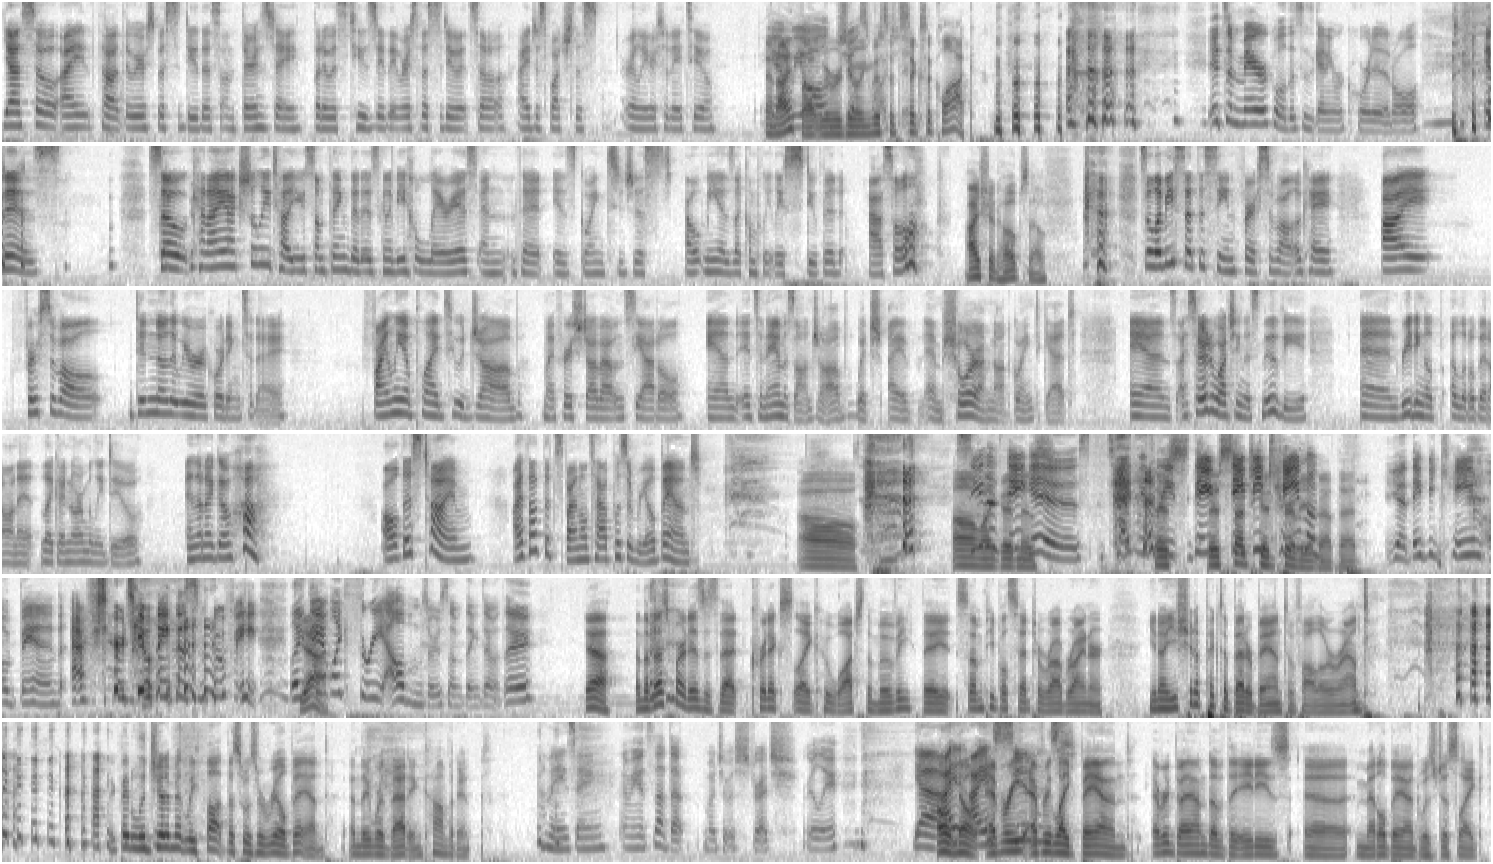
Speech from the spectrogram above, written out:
Yeah, so I thought that we were supposed to do this on Thursday, but it was Tuesday they were supposed to do it, so I just watched this earlier today too. And Yeah, I we thought we were doing this at it. six o'clock. It's a miracle this is getting recorded at all. It is. So, can I actually tell you something that is going to be hilarious and that is going to just out me as a completely stupid asshole? I should hope so. So, let me set the scene first of all, okay? I, first of all, didn't know that we were recording today. Finally applied to a job, my first job out in Seattle, and it's an Amazon job, which I am sure I'm not going to get. And I started watching this movie and reading a, a little bit on it, like I normally do. And then I go, huh, all this time, I thought that Spinal Tap was a real band. Oh. oh See, my the goodness. thing is, technically, there's they, there's they such good became trivia a about that. Yeah, they became a band after doing this movie. Like Yeah. they have like three albums or something, don't they? Yeah, and the best part is, is that critics like who watched the movie, they some people said to Rob Reiner, you know, you should have picked a better band to follow around. like they legitimately thought this was a real band, and they were that incompetent. Amazing. I mean, it's not that much of a stretch, really. Yeah. Oh I, no, I every every like band, every band of the '80s uh, metal band was just like,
